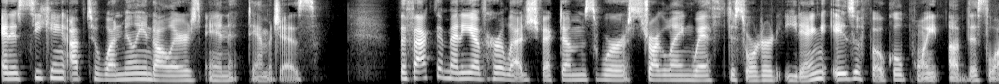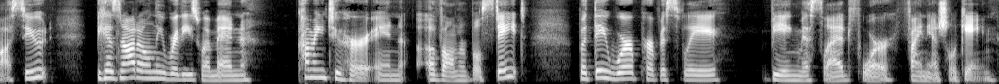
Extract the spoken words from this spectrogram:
and is seeking up to $1 million in damages. The fact that many of her alleged victims were struggling with disordered eating is a focal point of this lawsuit because not only were these women coming to her in a vulnerable state, but they were purposefully being misled for financial gain.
